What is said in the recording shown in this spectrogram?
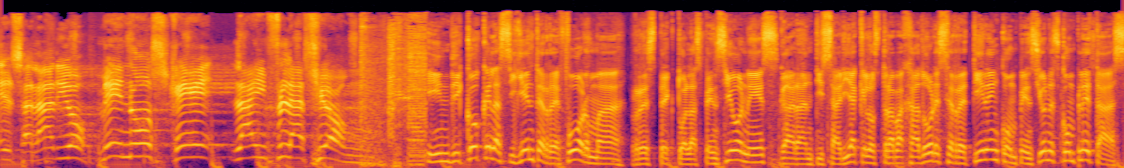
el salario menos que la inflación indicó que la siguiente reforma respecto a las pensiones garantizaría que los trabajadores se retiren con pensiones completas.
